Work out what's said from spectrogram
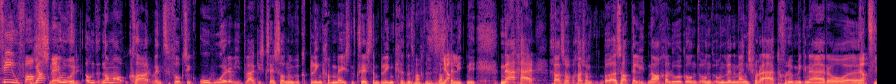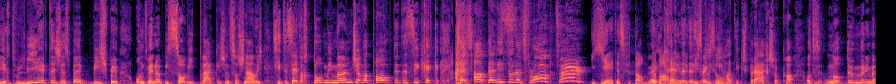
vielfach schneller. Und, und nochmal, klar, wenn das Flugzeug auch weit weg ist, siehst du sondern wirklich blinken, aber meistens siehst du dann blinken. Das macht das Ja. Satellit nicht. Nachher kannst du, kannst du einen Satellit nachschauen und, und, und wenn du manchmal vor Erdkrümmung näher auch, äh, Ja. das Licht verliert, ist ein Be- Beispiel. Und wenn etwas so weit weg ist und so schnell ist, sind das einfach dumme Menschen, die behaupten, das ke- kein Satellit und ein Flugzeug! Jedes verdammte Nein, Mal in kenne der das. Weißt, Diskussion. ich hatte die Gespräche schon gehabt. Oder noch dümmer immer,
